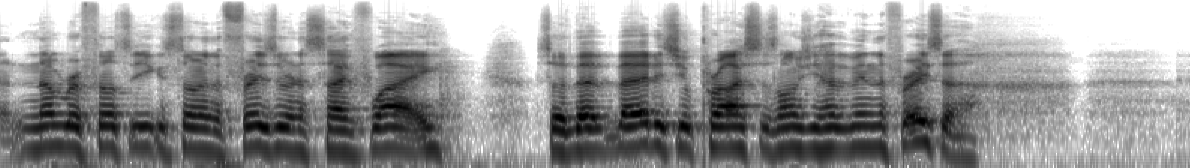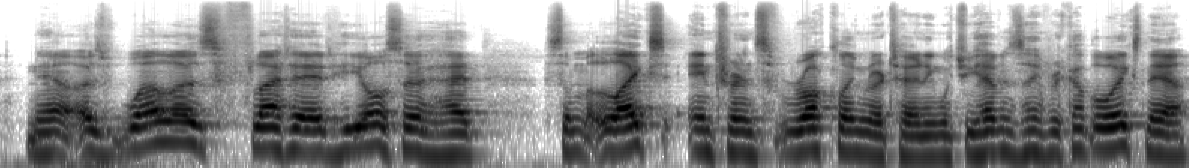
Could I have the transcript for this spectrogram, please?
a number of fillets that you can store in the freezer in a safe way. So that that is your price as long as you have them in the freezer. Now, as well as flathead, he also had some lakes entrance rockling returning, which we haven't seen for a couple of weeks now.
